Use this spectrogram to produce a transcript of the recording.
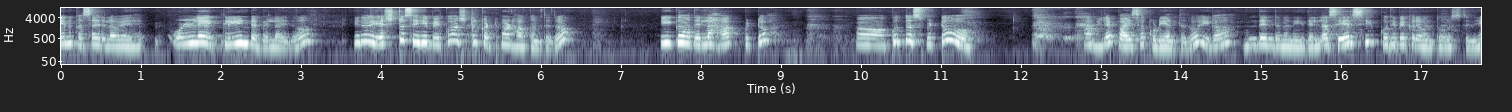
ಏನು ಕಸ ಇರಲ್ಲ ಒಳ್ಳೆ ಕ್ಲೀನ್ಡ್ ಬೆಲ್ಲ ಇದು. ಇದು ಎಷ್ಟು ಸಿಹಿ ಬೇಕೋ ಅಷ್ಟು ಕಟ್ ಮಾಡಿ ಹಾಕೋಂಥದ್ದು ಈಗ ಅದೆಲ್ಲ ಹಾಕ್ಬಿಟ್ಟು ಕುದಿಸ್ಬಿಟ್ಟು ಆಮೇಲೆ ಪಾಯಸ ಕುಡಿಯೋಂಥದ್ದು ಈಗ ಮುಂದೆಂದು ನಾನು ಇದೆಲ್ಲ ಸೇರಿಸಿ ಕುದಿಬೇಕಾರೆ ಒಂದು ತೋರಿಸ್ತೀನಿ.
